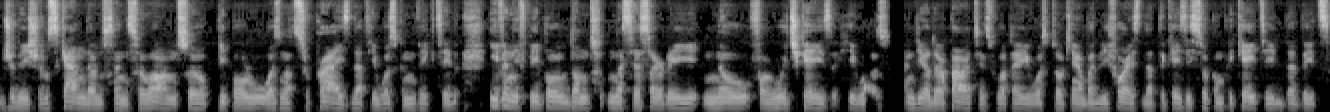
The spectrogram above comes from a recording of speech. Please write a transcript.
judicial scandals and so on. So people was not surprised that he was convicted, even if people don't necessarily know for which case he was. And the other part is what I was talking about before is that the case is so complicated that it's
